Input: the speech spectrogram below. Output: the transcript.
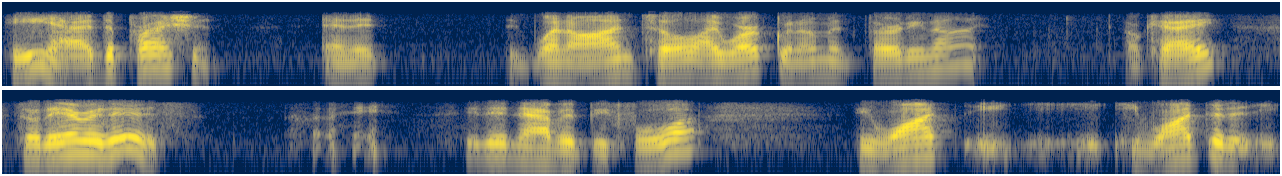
he had depression, and it it went on till I worked with him at 39. Okay, so there it is. he didn't have it before. He want he, he wanted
